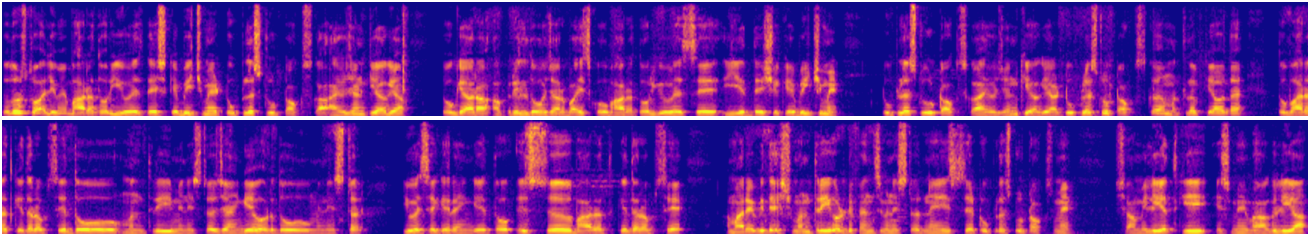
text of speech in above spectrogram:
तो दोस्तों, अली में भारत और यूएस देश के बीच में टू प्लस टू टॉक्स का आयोजन किया गया। तो 11 अप्रैल 2022 को भारत और यूएस से ये देश के बीच में टू प्लस टू टॉक्स का आयोजन किया गया। टू प्लस टू टॉक्स का मतलब क्या होता है? तो भारत की तरफ़ से दो मंत्री मिनिस्टर जाएँगे और दो मिनिस्टर यूएसए के रहेंगे। तो इस भारत की तरफ़ से हमारे विदेश मंत्री और डिफेंस मिनिस्टर ने इससे टू प्लस टू टॉक्स में शामिलियत की, इसमें भाग लिया।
